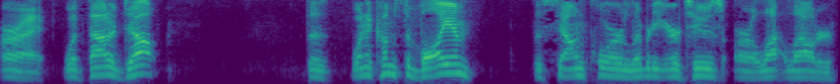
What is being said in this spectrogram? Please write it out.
All right, without a doubt, the when it comes to volume, the Soundcore Liberty Air 2s are a lot louder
